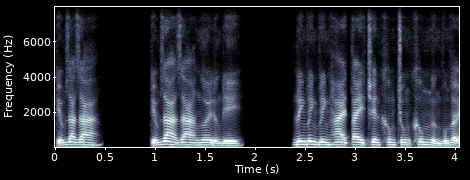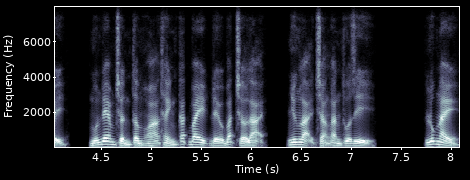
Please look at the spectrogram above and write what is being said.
Kiếm ra ra. Kiếm ra ra, ngươi đừng đi. Ninh vinh vinh hai tay trên không trung không ngừng vung vẩy muốn đem trần tâm hóa thành cắt bay đều bắt trở lại, nhưng lại chẳng ăn thua gì. Lúc này,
